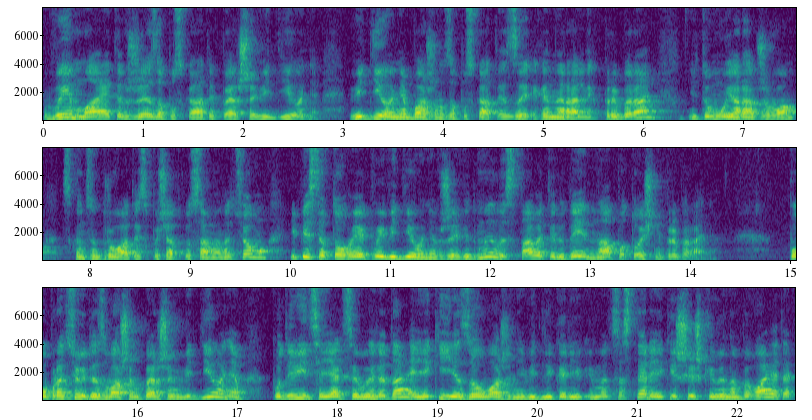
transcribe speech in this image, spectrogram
ви маєте вже запускати перше відділення. Відділення бажано запускати з генеральних прибирань, і тому я раджу вам сконцентруватись спочатку саме на цьому. І після того, як ви відділення вже відмили, ставити людей на поточні прибирання. Попрацюйте з вашим першим відділенням, подивіться, як це виглядає, які є зауваження від лікарів і медсестер, які шишки ви набиваєте,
